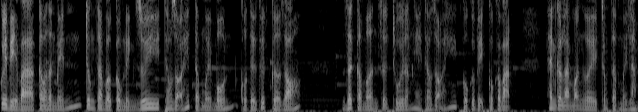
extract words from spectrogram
Quý vị và các bạn thân mến, chúng ta vừa cùng Đình Duy theo dõi hết tập 14 của tiểu thuyết Cờ Gió. Rất cảm ơn sự chú ý đón nghe theo dõi của quý vị và các bạn. Hẹn gặp lại mọi người trong tập 15.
